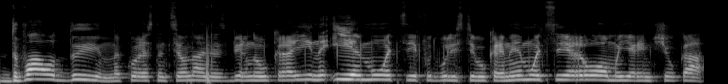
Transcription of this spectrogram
2-1 на користь національної збірної України і емоції футболістів України, емоції Роми Єремчука,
